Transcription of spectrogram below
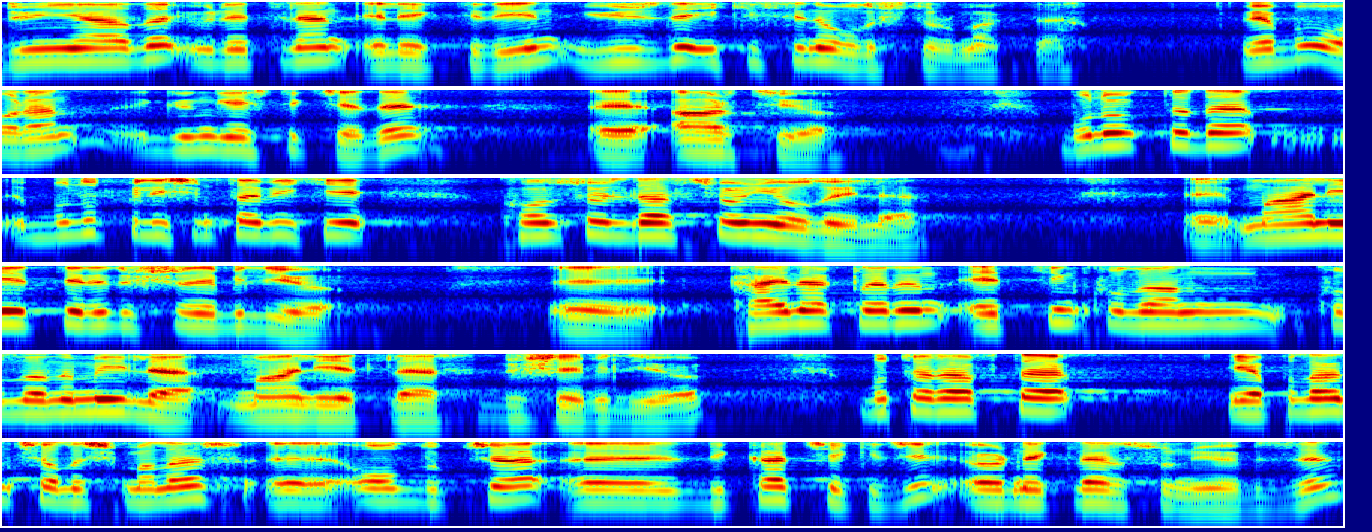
dünyada üretilen elektriğin yüzde ikisini oluşturmakta. Ve bu oran gün geçtikçe de e, artıyor. Bu noktada bulut bilişim tabii ki konsolidasyon yoluyla e, maliyetleri düşürebiliyor. E, kaynakların etkin kullan, kullanımıyla maliyetler düşebiliyor. Bu tarafta yapılan çalışmalar e, oldukça e, dikkat çekici örnekler sunuyor bize.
